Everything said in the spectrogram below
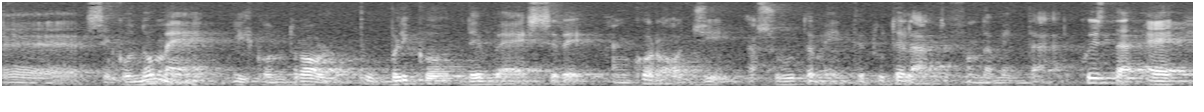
eh, secondo me il controllo pubblico deve essere ancora oggi assolutamente tutelato e fondamentale. Questa è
